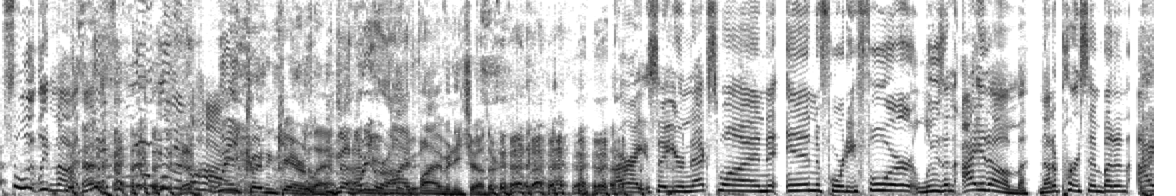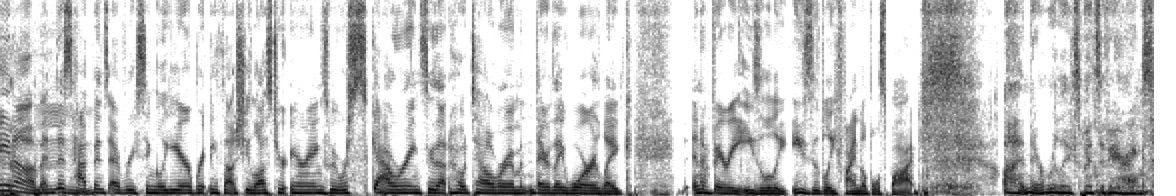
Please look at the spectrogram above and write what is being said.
Absolutely not. Leave behind. We couldn't care less. Not we were high fiving each other. All right, so your next one in 44, lose an item. Not a person, but an item. And this hmm. happens every single year. Brittany thought she lost her earrings. We were scouring through that hotel room, and there they were, like in a very easily easily findable spot. Uh, and they're really expensive earrings.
